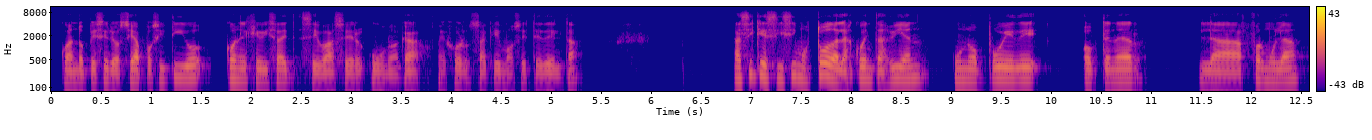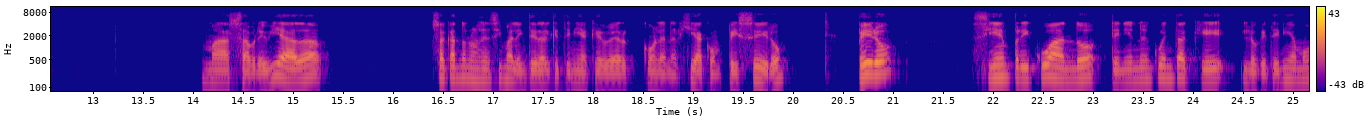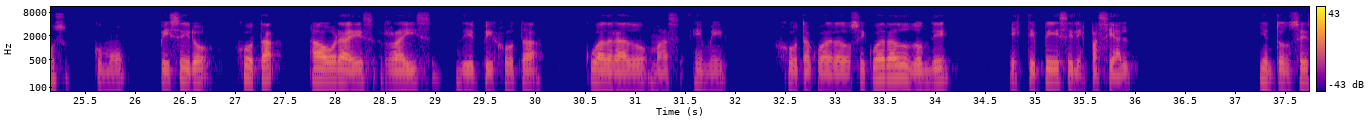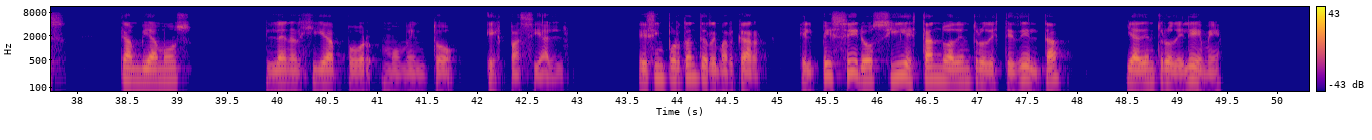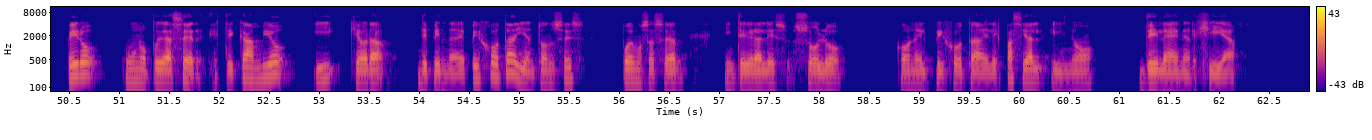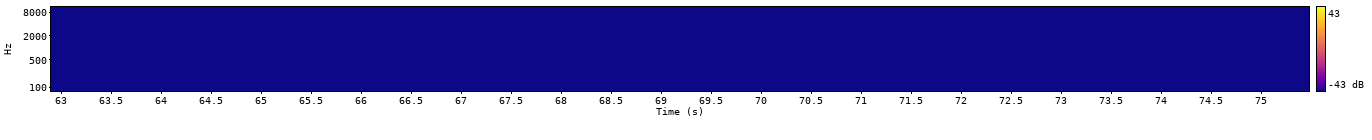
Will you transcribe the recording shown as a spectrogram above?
cuando P0 sea positivo, con el Heaviside se va a hacer 1. Acá mejor saquemos este delta. Así que si hicimos todas las cuentas bien, uno puede obtener la fórmula más abreviada, sacándonos de encima la integral que tenía que ver con la energía, con P0, pero siempre y cuando teniendo en cuenta que lo que teníamos como P0 j ahora es raíz de pj cuadrado más mj cuadrado c cuadrado, donde este p es el espacial. Y entonces cambiamos la energía por momento espacial. Es importante remarcar, el P0 sigue estando adentro de este delta y adentro del M, pero uno puede hacer este cambio y que ahora dependa de PJ y entonces podemos hacer integrales solo con el PJ el espacial y no de la energía.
